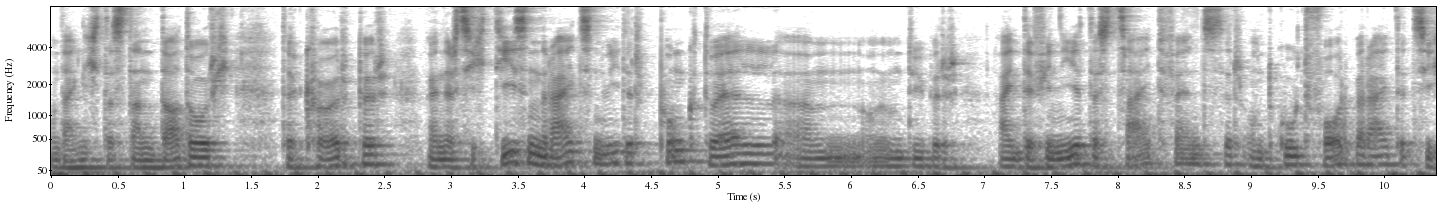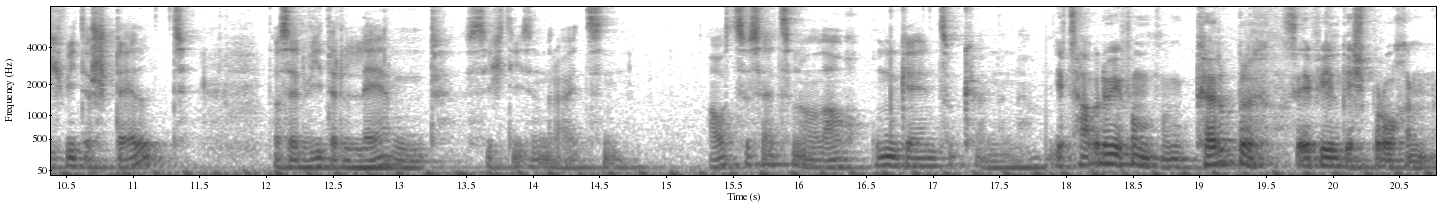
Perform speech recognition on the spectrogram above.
Und eigentlich, dass dann dadurch der Körper, wenn er sich diesen Reizen wieder punktuell ähm, und über ein definiertes Zeitfenster und gut vorbereitet sich wieder stellt, dass er wieder lernt, sich diesen Reizen auszusetzen und auch umgehen zu können. Jetzt haben wir vom, vom Körper sehr viel gesprochen.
